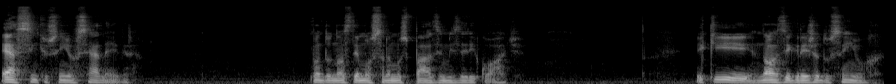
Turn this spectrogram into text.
é assim que o Senhor se alegra. Quando nós demonstramos paz e misericórdia. E que nós, Igreja do Senhor,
